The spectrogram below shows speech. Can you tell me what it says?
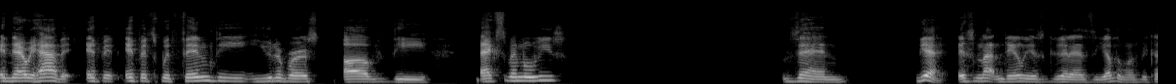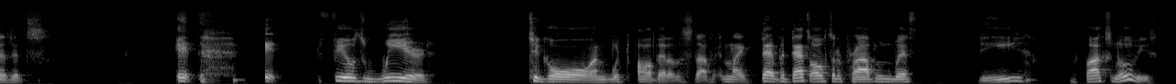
And there we have it. If it if it's within the universe of the X Men movies, then yeah, it's not nearly as good as the other ones because it's it it feels weird to go on with all that other stuff and like that. But that's also the problem with the Fox movies.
